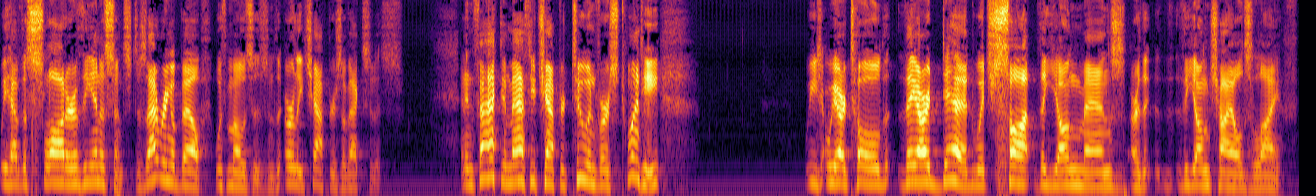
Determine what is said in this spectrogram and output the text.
We have the slaughter of the innocents. Does that ring a bell with Moses in the early chapters of Exodus? And in fact, in Matthew chapter 2 and verse 20, we, we are told they are dead which sought the young man's or the, the young child's life.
